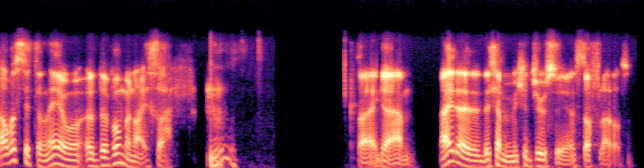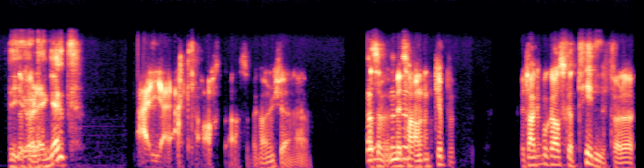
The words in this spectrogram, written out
Arbeidstittelen er jo The Womanizer. Mm. Så jeg Nei, det, det kommer mye juicy stuff der, altså. De gjør det, gitt. Nei, jeg er klart det. Altså, vi kan jo ikke altså, med, tanke på, med tanke på hva som skal til for,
